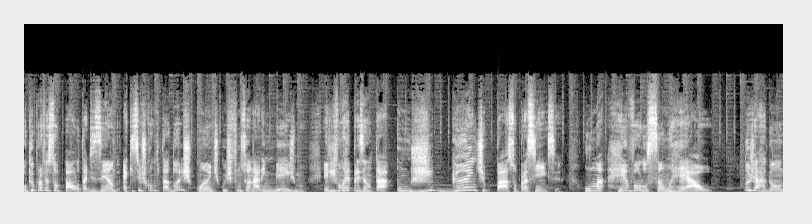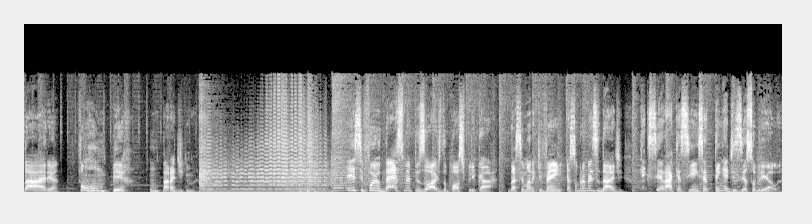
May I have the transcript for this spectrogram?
O que o professor Paulo está dizendo é que se os computadores quânticos funcionarem mesmo, eles vão representar um gigante passo para a ciência, uma revolução real. No jargão da área, vão romper um paradigma. Esse foi o décimo episódio do Posso Explicar. Da semana que vem é sobre obesidade. O que será que a ciência tem a dizer sobre ela?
